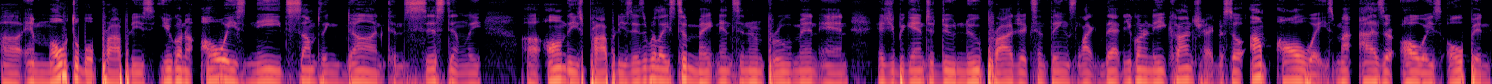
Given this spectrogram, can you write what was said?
uh, in multiple properties, you're going to always need something done consistently uh, on these properties as it relates to maintenance and improvement. And as you begin to do new projects and things like that, you're going to need contractors. So I'm always, my eyes are always open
